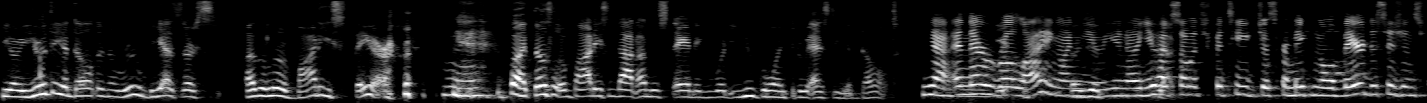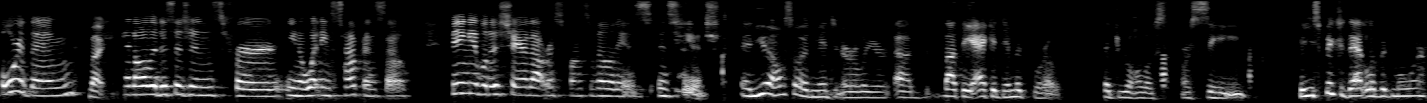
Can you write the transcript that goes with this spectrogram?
you know, you're the adult in the room, but yes, there's other little bodies there, but those little bodies not understanding what you going through as the adult. Yeah, and they're relying on you. You know, you yeah. have so much fatigue just from making all their decisions for them Right. and all the decisions for, you know, what needs to happen. So being able to share that responsibility is is huge. And you also had mentioned earlier uh, about the academic growth that you all are, are seeing. Can you speak to that a little bit more?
